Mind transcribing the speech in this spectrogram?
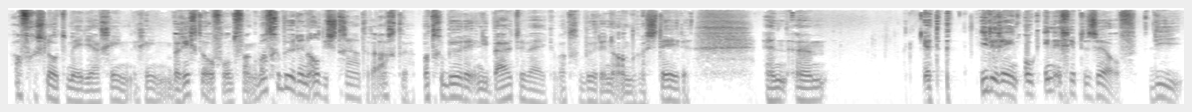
afgesloten media geen, geen berichten over ontvangen. Wat gebeurde in al die straten erachter? Wat gebeurde in die buitenwijken? Wat gebeurde in de andere steden? En het, het, iedereen, ook in Egypte zelf, die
